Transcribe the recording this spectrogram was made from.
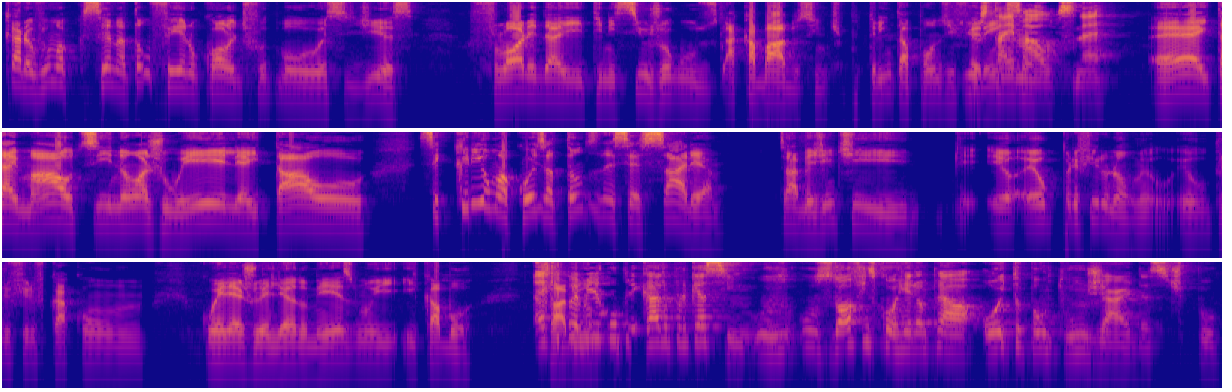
Cara, eu vi uma cena tão feia no college futebol esses dias. Flórida e Tennessee, o jogo acabado, assim, tipo, 30 pontos de diferença. E os timeouts, né? É, e timeouts, e não ajoelha e tal. Você cria uma coisa tão desnecessária, sabe? A gente. Eu, eu prefiro não, eu, eu prefiro ficar com, com ele ajoelhando mesmo e, e acabou. É sabe? que pra mim é complicado porque assim, os, os Dolphins correram pra 8.1 jardas, tipo.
